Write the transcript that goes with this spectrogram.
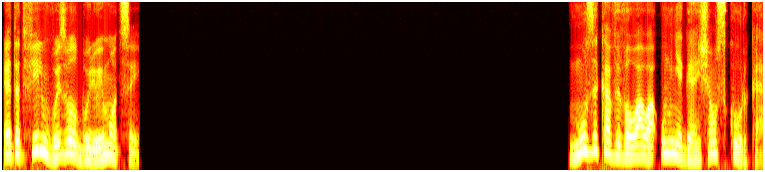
Этот фильм вызвал бурю эмоций. Muzyka wywołała u mnie gęsią skórkę.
